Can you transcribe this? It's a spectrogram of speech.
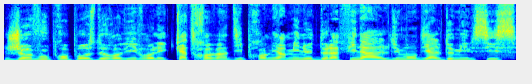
je vous propose de revivre les 90 premières minutes de la finale du Mondial 2006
